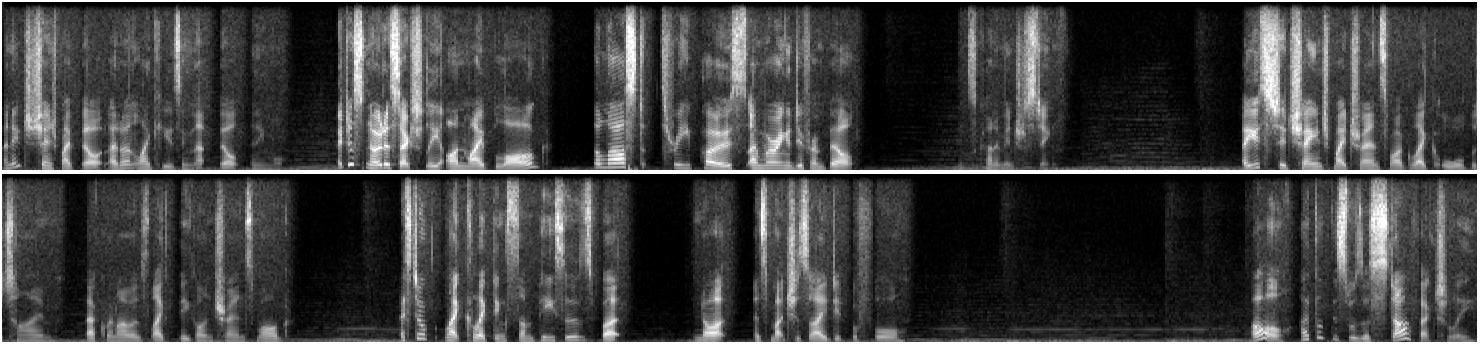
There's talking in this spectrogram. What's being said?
I need to change my belt. I don't like using that belt anymore. I just noticed actually on my blog, the last three posts, I'm wearing a different belt. It's kind of interesting. I used to change my transmog like all the time, back when I was like big on transmog. I still like collecting some pieces, but not as much as I did before. Oh, I thought this was a staff actually.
